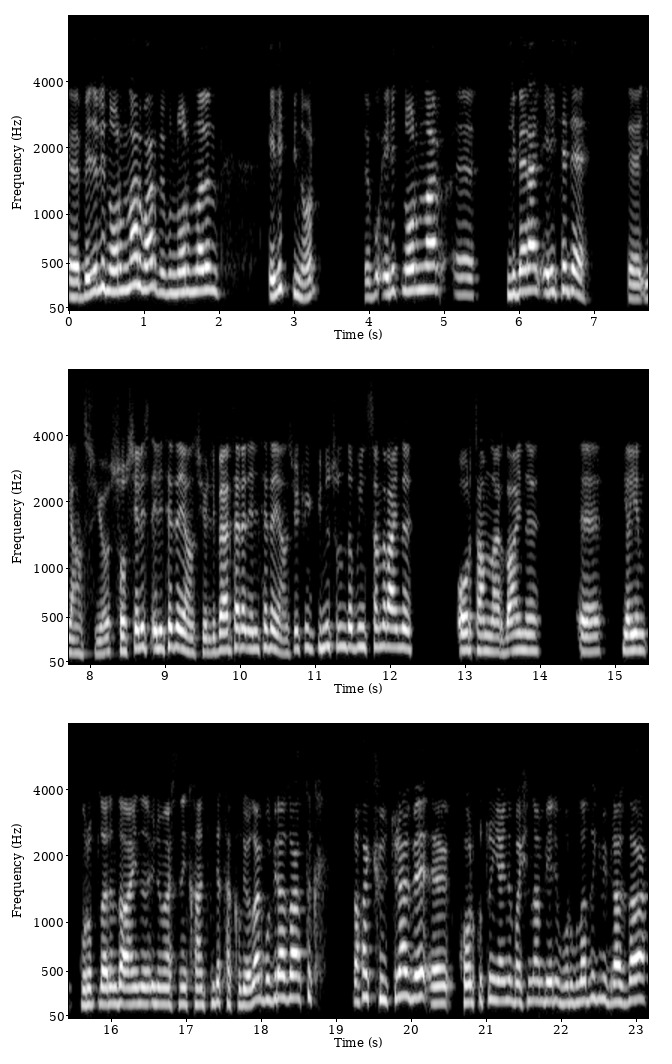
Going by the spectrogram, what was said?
e, belirli normlar var ve bu normların elit bir norm ve bu elit normlar e, liberal elite de e, yansıyor, sosyalist elite de yansıyor, libertarian elite de yansıyor. Çünkü günün sonunda bu insanlar aynı ortamlarda, aynı e, yayın gruplarında, aynı üniversitenin kantinde takılıyorlar. Bu biraz artık daha kültürel ve e, Korkut'un yayının başından beri vurguladığı gibi biraz daha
